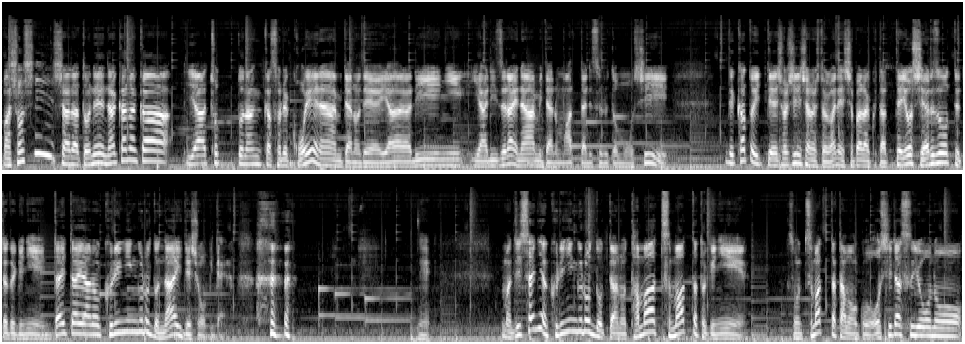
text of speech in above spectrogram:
まあ初心者だとね、なかなか、いや、ちょっとなんかそれ怖えな、みたいので、やりに、やりづらいな、みたいのもあったりすると思うし、で、かといって初心者の人がね、しばらく経って、よし、やるぞって言った時に、大体あの、クリーニングロッドないでしょう、みたいな。ね。まあ実際にはクリーニングロッドってあの、玉詰まった時に、その詰まった玉をこう押し出す用の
